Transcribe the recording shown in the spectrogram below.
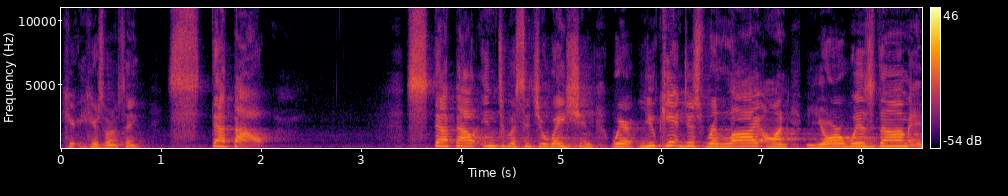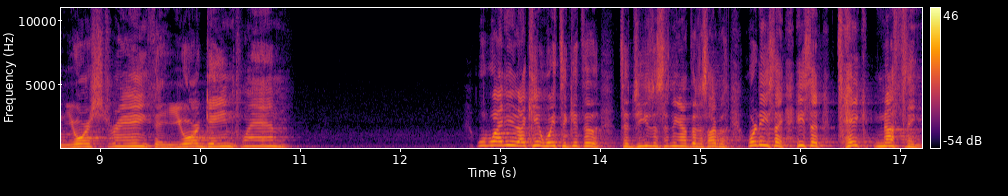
Here, here's what I'm saying step out. Step out into a situation where you can't just rely on your wisdom and your strength and your game plan. Well, why did I can't wait to get to, to Jesus sending out the disciples? What did he say? He said, Take nothing.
